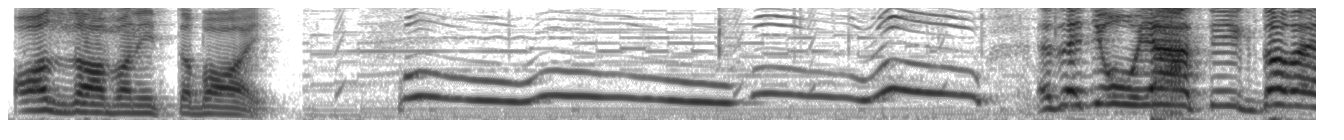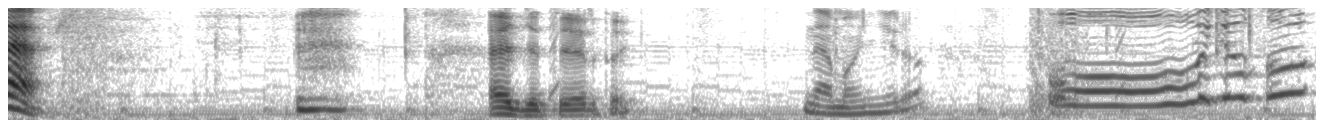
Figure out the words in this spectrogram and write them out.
Azzal van itt a baj. Ez egy jó játék, Dave! Egyetértek. Nem annyira. Ó, hogy az a...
